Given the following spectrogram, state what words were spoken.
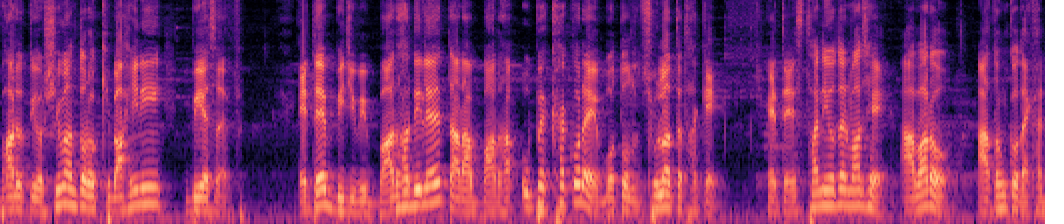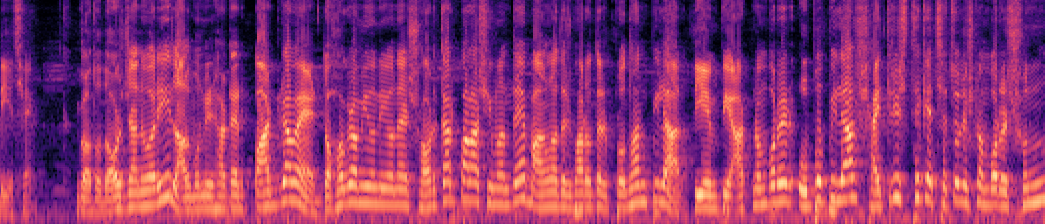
ভারতীয় সীমান্তরক্ষী বাহিনী, বিএসএফ। এতে বিজিবি বাধা দিলে তারা বাধা উপেক্ষা করে বোতল ঝুলাতে থাকে। এতে স্থানীয়দের মাঝে আবারও আতঙ্ক দেখা দিয়েছে। গত দশ জানুয়ারি লালমনিরহাটের পাটগ্রামের দহগ্রাম ইউনিয়নের সরকারপাড়া সীমান্তে বাংলাদেশ ভারতের প্রধান পিলার, টিএমপি আট নম্বরের উপপিলার সাঁত্রিশ থেকে ছেচল্লিশ নম্বরের শূন্য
